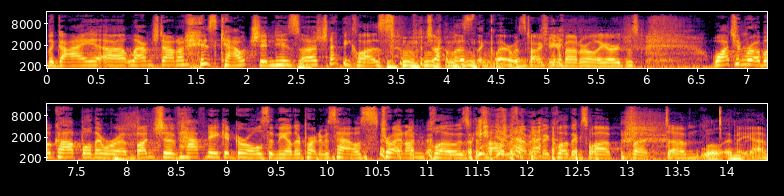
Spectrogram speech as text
the guy uh, lounged out on his couch in his uh, Schneppy claws pajamas that Claire was talking about earlier. Just watching RoboCop while there were a bunch of half-naked girls in the other part of his house trying on clothes because Holly was having a big clothing swap. But, um, Well, and, but yeah.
